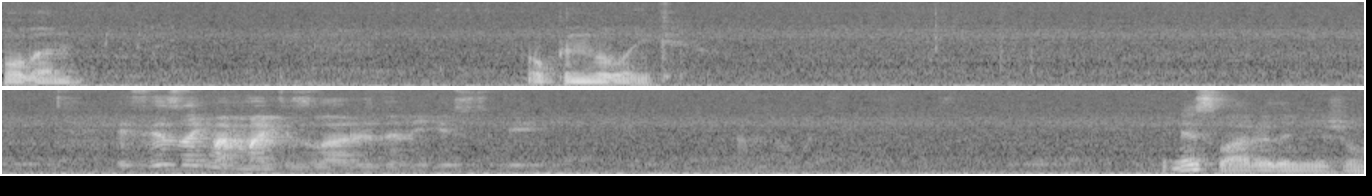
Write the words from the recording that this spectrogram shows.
Hold on. Open the link. It feels like my mic is louder than it used to be. It is louder than usual.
